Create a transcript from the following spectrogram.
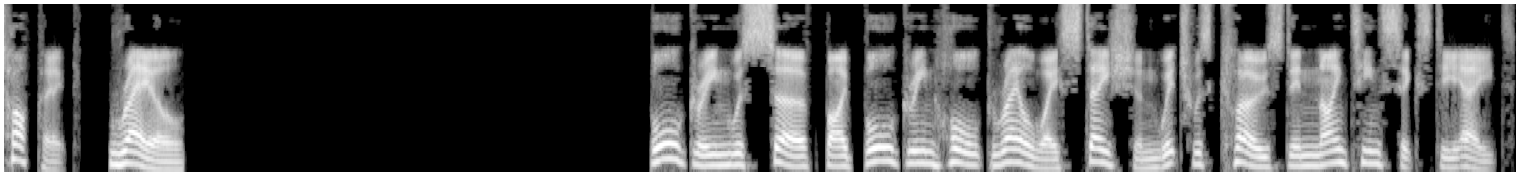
Topic: Rail. Balgreen was served by Balgreen Halt railway station which was closed in 1968.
